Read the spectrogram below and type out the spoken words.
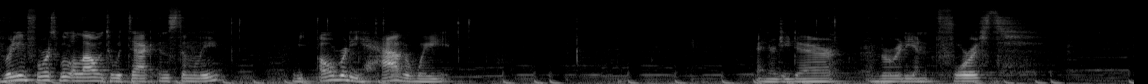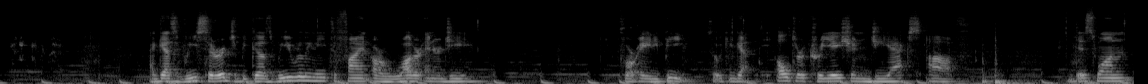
Viridian Forest will allow him to attack instantly. We already have a way energy there. Viridian Forest. I guess research because we really need to find our water energy for ADP. So we can get the Alter Creation GX off. This one.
